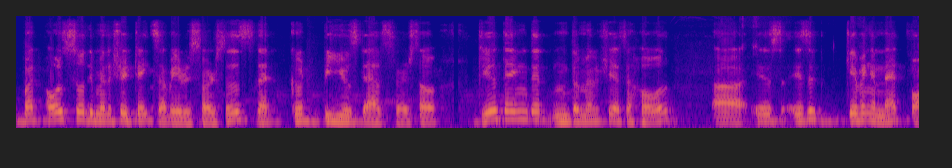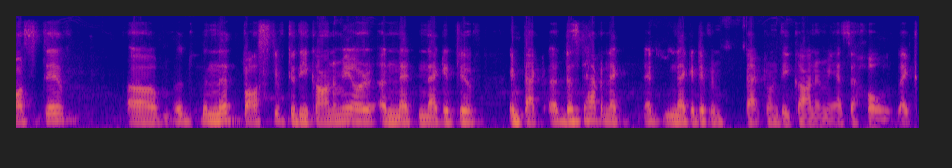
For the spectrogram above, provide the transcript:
But also, the military takes away resources that could be used elsewhere. So, do you think that the military as a whole uh, is is it giving a net positive a net positive to the economy or a net negative impact? Uh, does it have a neg- net negative impact on the economy as a whole? Like,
